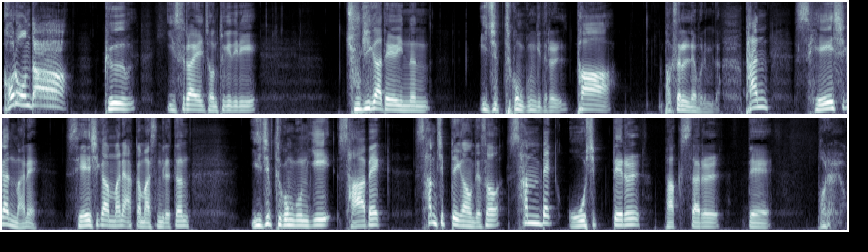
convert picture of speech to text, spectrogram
걸어온다. 그 이스라엘 전투기들이 주기가 되어 있는 이집트 공군기들을 다 박살을 내버립니다. 단 3시간 만에 3시간 만에 아까 말씀드렸던 이집트 공군기 430대 가운데서 350대를 박살을 내 버려요.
